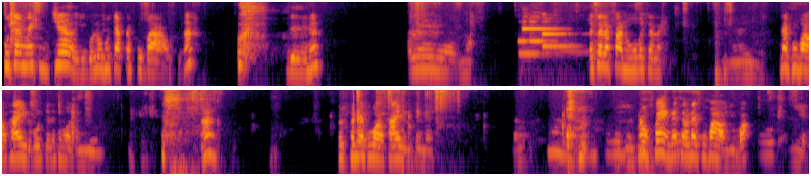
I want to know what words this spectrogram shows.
ผู้จัก Messenger อยู่บ่รู้ผู้จักแต่ผู้บ่าวนะเดี๋ยวนี้ฮะเอาเลยเนาะไปซะละปาหนูไปซะละไม่ได้ผู้บ่าวไทยหรือบ่จะได้ทั้งหมดทั้งนี้ฮะ เพิ่นเพิ่นได้ผู้บ่าวไทยหรือจังไดน้องแป้งได้ซะได้ผู้บ่าวอยู่บ่เนี่ย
